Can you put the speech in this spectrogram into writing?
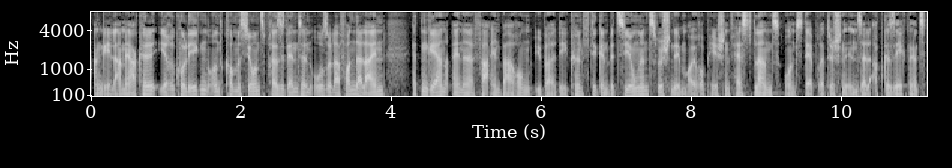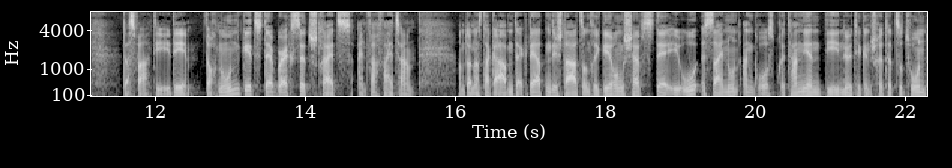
Angela Merkel, ihre Kollegen und Kommissionspräsidentin Ursula von der Leyen hätten gern eine Vereinbarung über die künftigen Beziehungen zwischen dem europäischen Festland und der britischen Insel abgesegnet. Das war die Idee. Doch nun geht der Brexit-Streit einfach weiter. Am Donnerstagabend erklärten die Staats- und Regierungschefs der EU, es sei nun an Großbritannien, die nötigen Schritte zu tun,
